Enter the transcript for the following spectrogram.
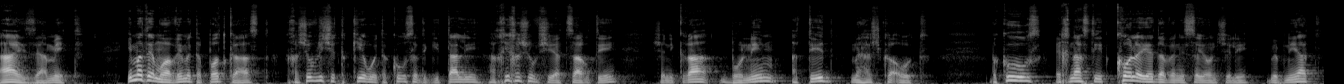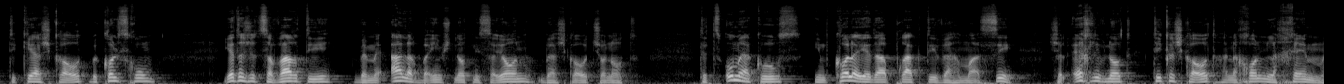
היי, זה עמית. אם אתם אוהבים את הפודקאסט, חשוב לי שתכירו את הקורס הדיגיטלי הכי חשוב שיצרתי, שנקרא בונים עתיד מהשקעות. בקורס הכנסתי את כל הידע והניסיון שלי בבניית תיקי השקעות בכל סכום. ידע שצברתי במעל 40 שנות ניסיון בהשקעות שונות. תצאו מהקורס עם כל הידע הפרקטי והמעשי של איך לבנות תיק השקעות הנכון לכם.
